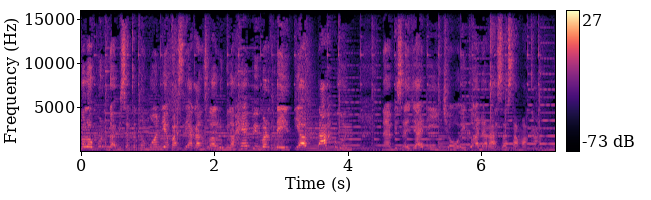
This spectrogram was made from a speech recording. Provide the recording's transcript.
kalaupun nggak bisa ketemuan dia pasti akan selalu bilang happy birthday tiap tahun. Nah bisa jadi cowok itu ada rasa sama kamu.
